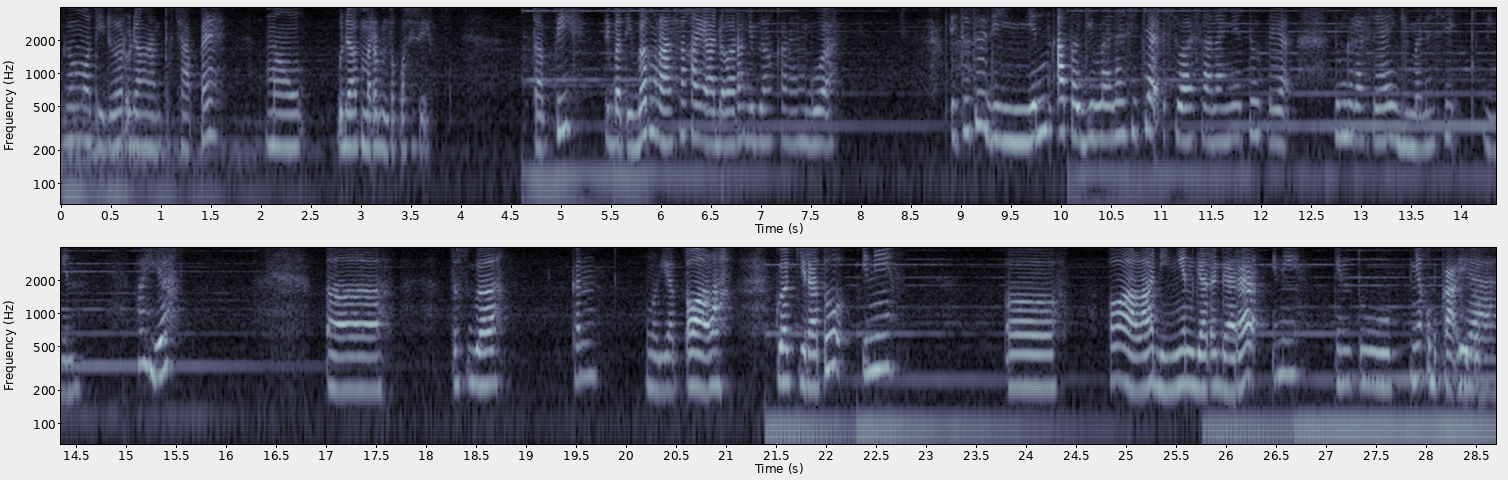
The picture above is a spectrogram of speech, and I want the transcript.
gua mau tidur udah ngantuk capek, mau udah merem tuh posisi. Tapi tiba-tiba ngerasa kayak ada orang di belakang gua. Itu tuh dingin atau gimana sih, Cak? Suasananya tuh kayak lu ngerasain gimana sih? Dingin. Oh iya. Eh terus gua kan ngelihat oh alah gua kira tuh ini eh oh alah dingin gara-gara ini pintunya kebuka gitu. Iya.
